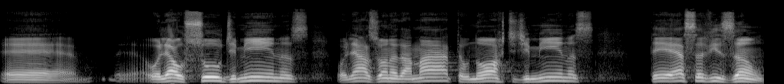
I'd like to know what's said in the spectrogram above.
é, olhar o sul de Minas, olhar a zona da mata, o norte de Minas, ter essa visão.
